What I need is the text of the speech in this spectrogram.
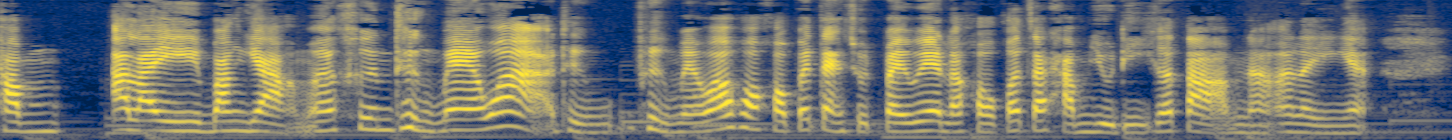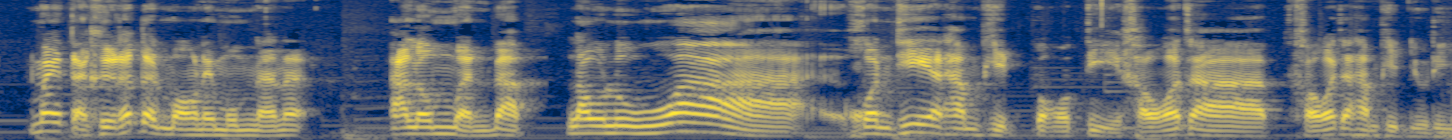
ทำอะไรบางอย่างมากขึ้นถึงแม้ว่าถึงถึงแม้ว่าพอเขาไปแต่งชุดไปเวทแล้วเขาก็จะทำอยู่ดีก็ตามนะอะไรอย่างเงี้ยไม่แต่คือถ้าเกิดมองในมุมนั้นอะ อารมณ์เหมือนแบบ เรารู้ว่าคนที่จะทำผิดปกติเขาก็จะเขาก็จะทำผิดอยู่ดี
